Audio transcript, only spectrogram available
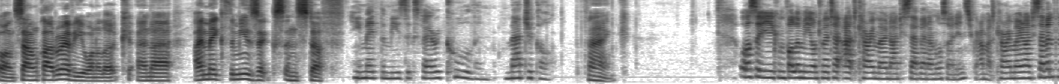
or on SoundCloud, wherever you want to look. And uh, I make the musics and stuff. He made the musics very cool and magical. Thank. Also, you can follow me on Twitter at CarrieMo97 and also on Instagram at CarrieMo97. And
